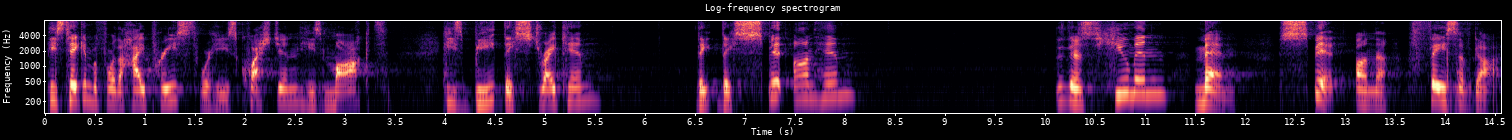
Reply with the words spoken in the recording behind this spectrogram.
He's taken before the high priest where he's questioned, he's mocked, he's beat, they strike him, they, they spit on him. There's human men spit on the face of God.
